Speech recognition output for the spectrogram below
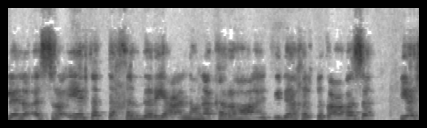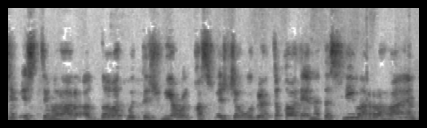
لأن إسرائيل تتخذ ذريعة أن هناك رهائن في داخل قطاع غزة يجب استمرار الضغط والتشجيع والقصف الجوي باعتقادي أن تسليم الرهائن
